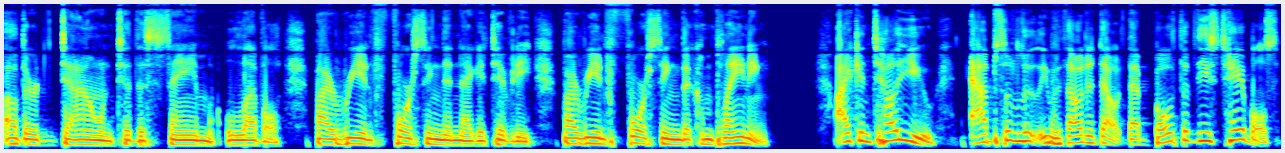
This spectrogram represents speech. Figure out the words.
other down to the same level by reinforcing the negativity, by reinforcing the complaining. I can tell you absolutely without a doubt that both of these tables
